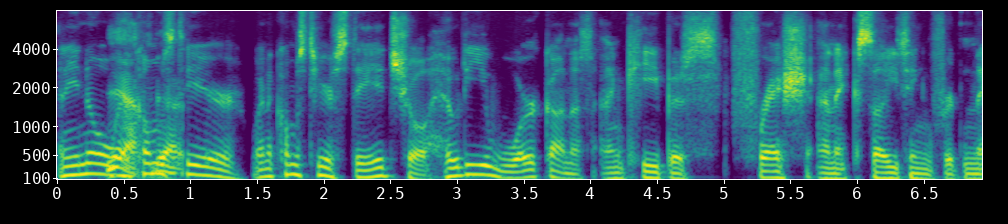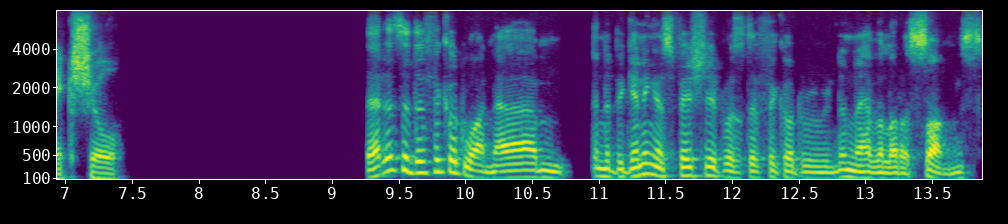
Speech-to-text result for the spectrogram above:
And you know, when Yeah, it comes yeah. to your when it comes to your stage show, how do you work on it and keep it fresh and exciting for the next show? That is a difficult one. Um, in the beginning, especially, it was difficult when we didn't have a lot of songs.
